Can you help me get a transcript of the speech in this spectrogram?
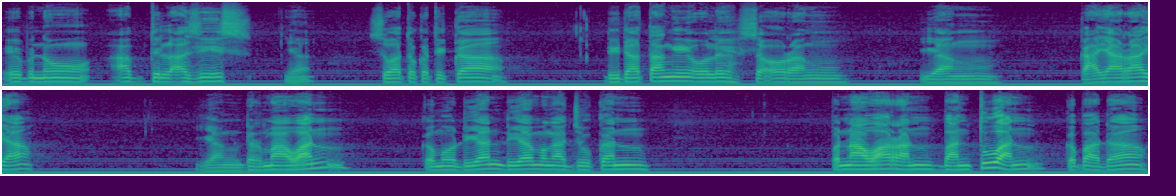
ibnu Abdul Aziz ya suatu ketika didatangi oleh seorang yang kaya raya yang dermawan. Kemudian dia mengajukan penawaran bantuan kepada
